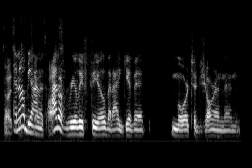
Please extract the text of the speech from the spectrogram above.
It's always And good I'll to be honest, pause. I don't really feel that I give it more to Joran than.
